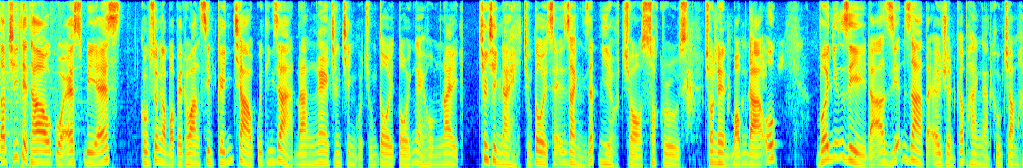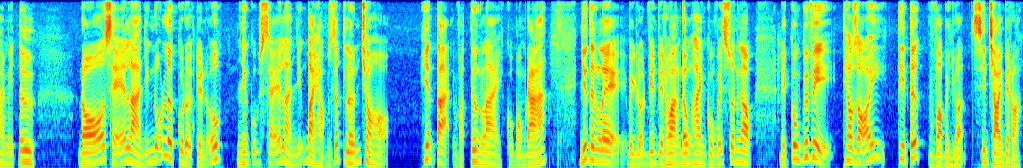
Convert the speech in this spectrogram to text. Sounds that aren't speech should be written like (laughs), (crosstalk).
Tạp chí thể thao của SBS cùng Xuân Ngọc Bảo Việt Hoàng xin kính chào quý thính giả đang nghe chương trình của chúng tôi tối ngày hôm nay. Chương trình này chúng tôi sẽ dành rất nhiều cho Socceroos, cho nền bóng đá Úc. Với những gì đã diễn ra tại Asian Cup 2024, đó sẽ là những nỗ lực của đội tuyển Úc nhưng cũng sẽ là những bài học rất lớn cho họ hiện tại và tương lai của bóng đá. Như thường lệ, bình luận viên Việt Hoàng đồng hành cùng với Xuân Ngọc để cùng quý vị theo dõi tin tức và bình luận. Xin chào anh Việt Hoàng.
